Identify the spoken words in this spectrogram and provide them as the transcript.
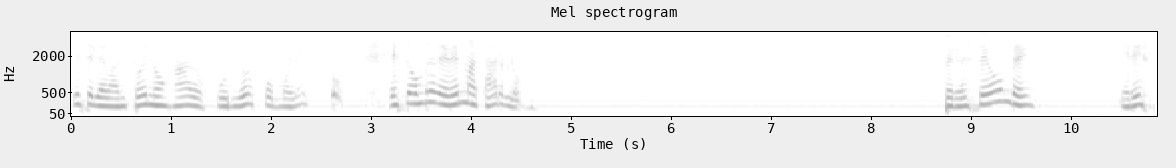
que se levantó enojado, furioso, molesto. Ese hombre debe matarlo. Pero ese hombre eres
